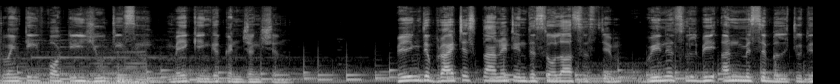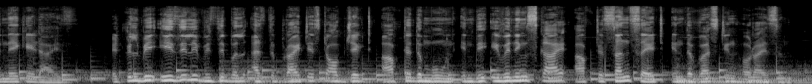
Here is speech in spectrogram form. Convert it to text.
2040 UTC making a conjunction. Being the brightest planet in the solar system, Venus will be unmissable to the naked eyes. It will be easily visible as the brightest object after the moon in the evening sky after sunset in the western horizon.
